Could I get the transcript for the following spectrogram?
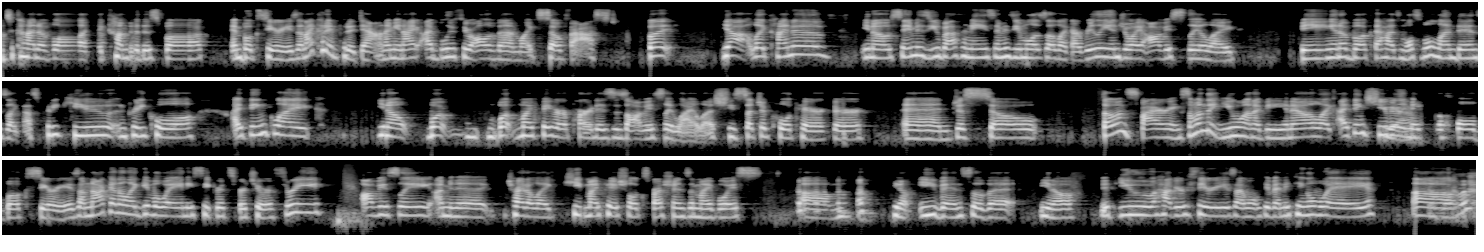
to kind of like come to this book and book series. And I couldn't put it down. I mean, I, I blew through all of them like so fast. But yeah, like kind of, you know, same as you, Bethany, same as you, Melissa. Like I really enjoy obviously like being in a book that has multiple Londons. Like that's pretty cute and pretty cool. I think like you know what what my favorite part is is obviously Lila. She's such a cool character and just so so inspiring. Someone that you want to be, you know? Like I think she really Yeah. makes the whole book series. I'm not to like give away any secrets for 2 or 3. Obviously, I'm to try to like keep my facial expressions and my voice um you know even so that you know if, if you have your theories, I won't give anything away. Um,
